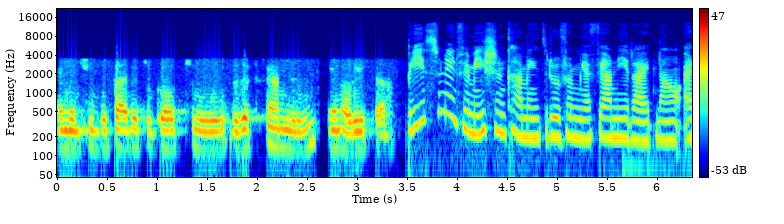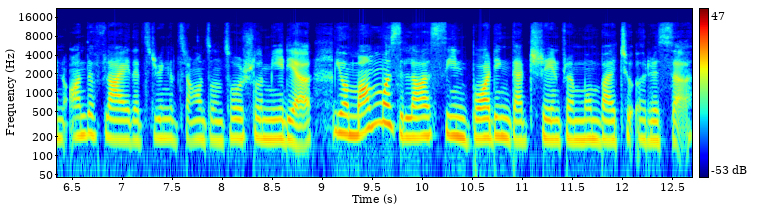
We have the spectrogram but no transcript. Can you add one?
and then she decided to go to visit family in Orissa. Based on information coming through from your family right now and on the fly that's doing its rounds on social media, your mom was last seen boarding that train from Mumbai to Orissa.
